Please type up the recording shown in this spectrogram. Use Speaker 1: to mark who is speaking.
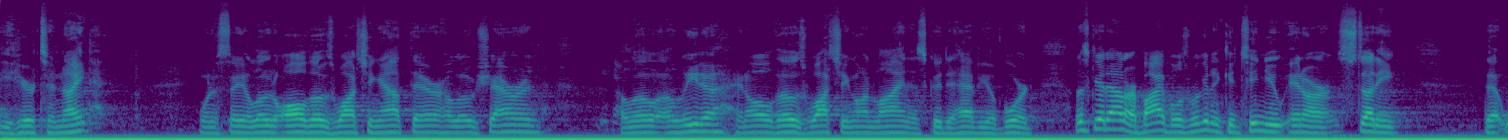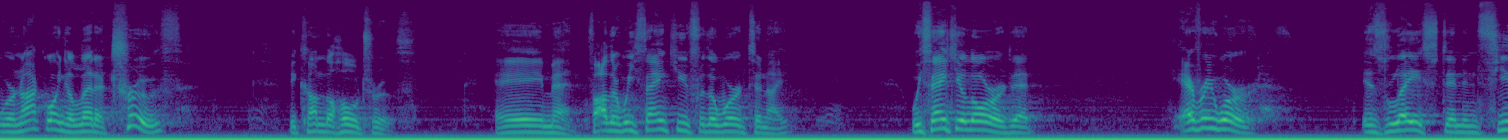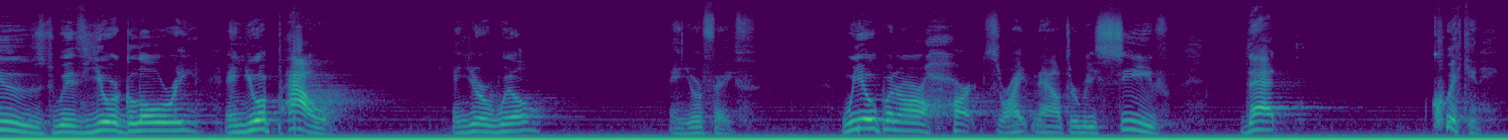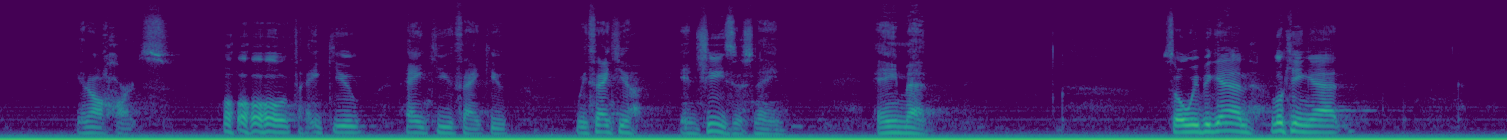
Speaker 1: Have you here tonight. I want to say hello to all those watching out there. Hello, Sharon. Hello, Alita, and all those watching online. It's good to have you aboard. Let's get out our Bibles. We're going to continue in our study that we're not going to let a truth become the whole truth. Amen. Father, we thank you for the word tonight. We thank you, Lord, that every word is laced and infused with your glory and your power and your will and your faith. We open our hearts right now to receive that quickening in our hearts. Oh, thank you, thank you, thank you. We thank you in Jesus' name. Amen. So we began looking at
